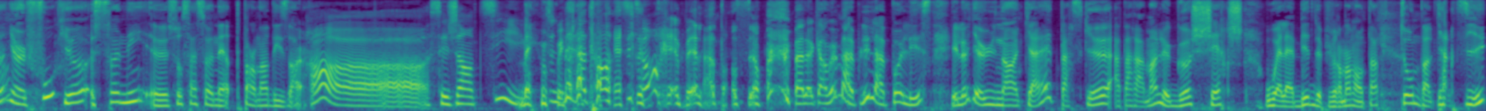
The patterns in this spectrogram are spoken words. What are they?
Non, il y a un fou qui a sonné euh, sur sa sonnette pendant des heures. Ah, c'est gentil. Ben c'est une oui. belle attention. C'est une très belle attention. Mais elle a quand même appelé la police. Et là, il y a eu une enquête parce que apparemment le gars cherche où elle habite depuis vraiment longtemps, puis tourne dans le quartier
